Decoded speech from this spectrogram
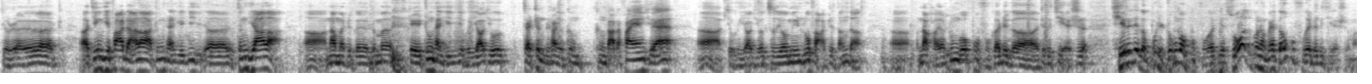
就是啊经济发展了，中产阶级呃增加了。啊，那么这个什么，这中产阶级就会要求在政治上有更更大的发言权啊，就会要求自由、民主、法治等等。啊，那好像中国不符合这个这个解释。其实这个不是中国不符合，所有的共产国家都不符合这个解释嘛。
